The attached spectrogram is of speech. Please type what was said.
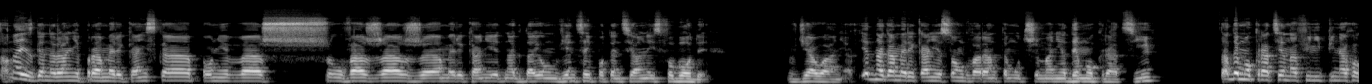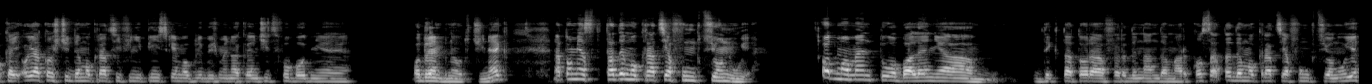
Ona jest generalnie proamerykańska, ponieważ uważa, że Amerykanie jednak dają więcej potencjalnej swobody w działaniach. Jednak Amerykanie są gwarantem utrzymania demokracji. Ta demokracja na Filipinach, ok, o jakości demokracji filipińskiej moglibyśmy nakręcić swobodnie odrębny odcinek. Natomiast ta demokracja funkcjonuje. Od momentu obalenia dyktatora Ferdynanda Marcosa ta demokracja funkcjonuje.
